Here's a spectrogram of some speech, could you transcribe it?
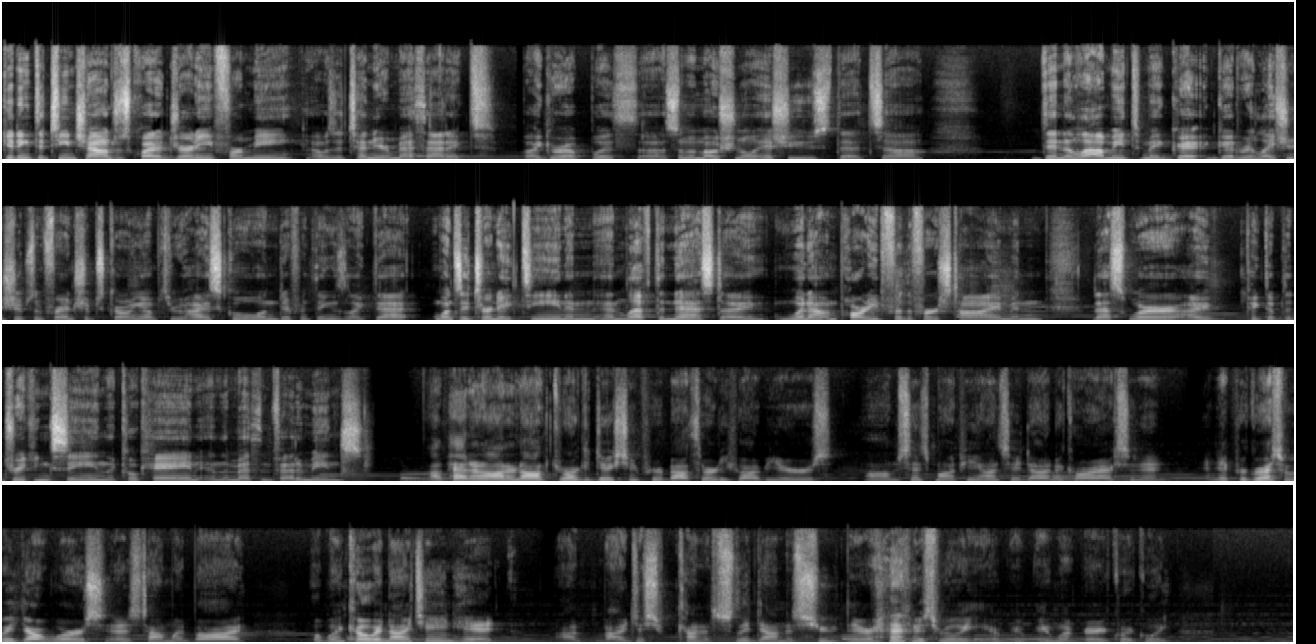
Getting to Teen Challenge was quite a journey for me. I was a 10 year meth addict. I grew up with uh, some emotional issues that uh, didn't allow me to make good relationships and friendships growing up through high school and different things like that. Once I turned 18 and, and left the nest, I went out and partied for the first time, and that's where I picked up the drinking scene, the cocaine, and the methamphetamines. I've had an on and off drug addiction for about 35 years um, since my fiance died in a car accident. And it progressively got worse as time went by. But when COVID-19 hit, I, I, just kind of slid down the chute there. it's really, it, it, went very quickly.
